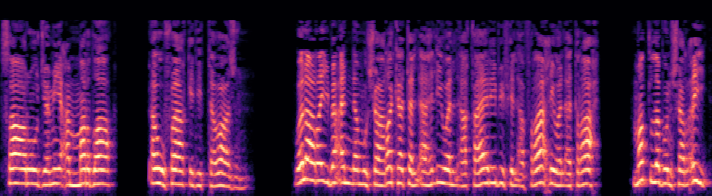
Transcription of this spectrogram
صاروا جميعا مرضى أو فاقد التوازن. ولا ريب أن مشاركة الأهل والأقارب في الأفراح والأتراح مطلب شرعي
